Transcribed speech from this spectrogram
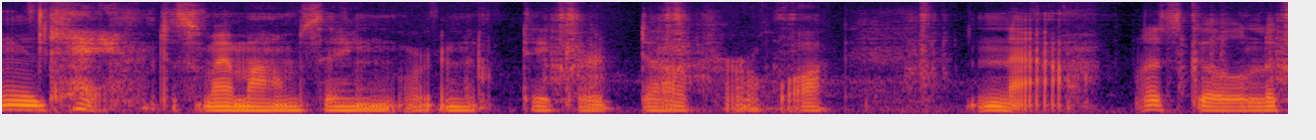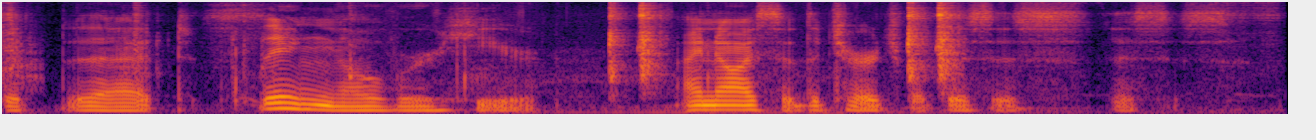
Okay, just my mom saying we're gonna take our dog for a walk. Now, let's go look at that thing over here. I know I said the church, but this is this is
